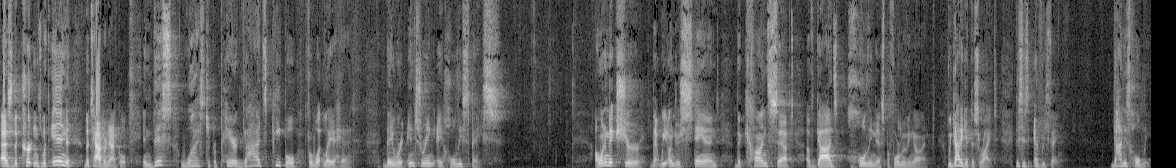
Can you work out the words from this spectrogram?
as the curtains within the tabernacle. And this was to prepare God's people for what lay ahead. They were entering a holy space. I want to make sure that we understand the concept of God's holiness before moving on. We got to get this right. This is everything. God is holy.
